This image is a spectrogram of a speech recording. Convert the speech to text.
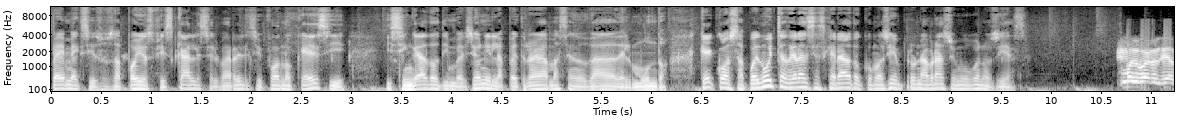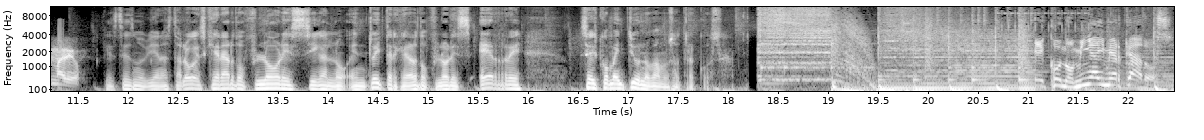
Pemex y sus apoyos fiscales, el barril sifono que es y, y sin grado de inversión y la petrolera más endeudada del mundo. Qué cosa. Pues muchas gracias Gerardo, como siempre un abrazo y muy buenos días. Muy buenos días, Mario. Que estés muy bien. Hasta luego. Es Gerardo Flores. Síganlo en Twitter, Gerardo Flores R. 6,21. Vamos a otra cosa. Economía y mercados.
